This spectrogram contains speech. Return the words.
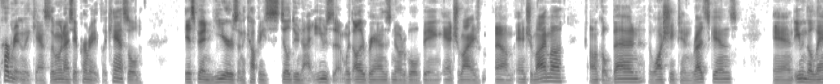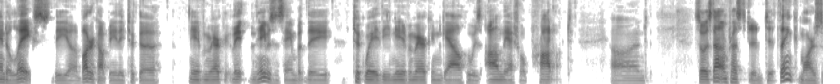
permanently canceled. And when I say permanently canceled, it's been years and the companies still do not use them, with other brands notable being Aunt Jemima, um, Aunt Jemima Uncle Ben, the Washington Redskins, and even the Land O'Lakes, the uh, butter company. They took the Native American, they, the name is the same, but they took away the Native American gal who was on the actual product. Uh, and so it's not unprecedented to think Mars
